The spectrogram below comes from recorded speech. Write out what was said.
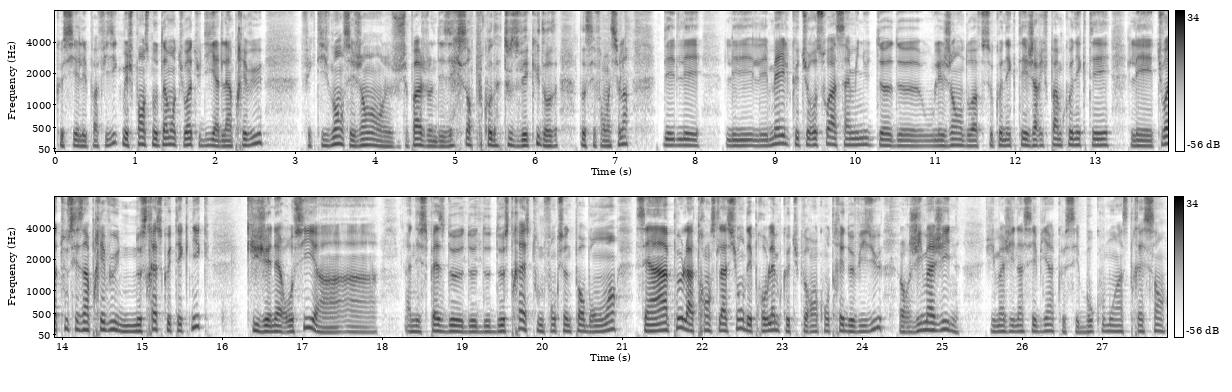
que si elle n'est pas physique. Mais je pense notamment, tu vois, tu dis il y a de l'imprévu. Effectivement, ces gens, je sais pas, je donne des exemples qu'on a tous vécu dans, dans ces formations-là. Les, les, les, mails que tu reçois à 5 minutes de, où les gens doivent se connecter, j'arrive pas à me connecter. Les, tu vois, tous ces imprévus, ne serait-ce que techniques, qui génèrent aussi un, espèce de, stress, tout ne fonctionne pas au bon moment. C'est un peu la translation des problèmes que tu peux rencontrer de visu. Alors j'imagine, j'imagine assez bien que c'est beaucoup moins stressant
